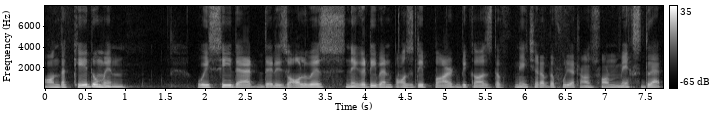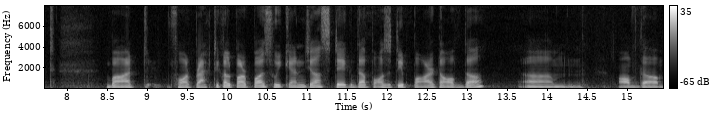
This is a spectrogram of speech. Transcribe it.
On the k domain we see that there is always negative and positive part because the nature of the Fourier transform makes that, but for practical purpose we can just take the positive part of the um, of the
